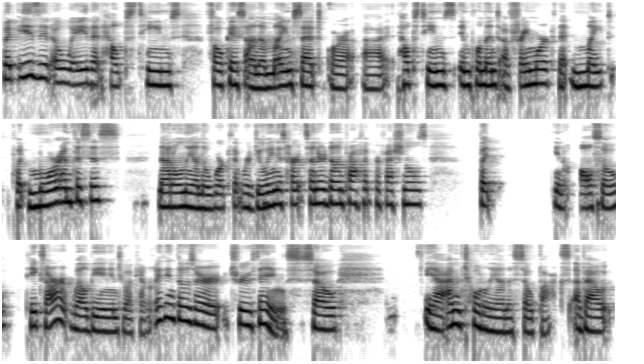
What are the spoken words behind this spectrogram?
But is it a way that helps teams focus on a mindset or uh, helps teams implement a framework that might put more emphasis not only on the work that we're doing as heart-centered nonprofit professionals, but you know also takes our well-being into account? I think those are true things. So yeah, I'm totally on a soapbox about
